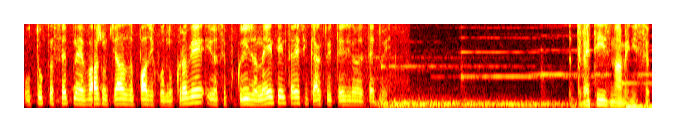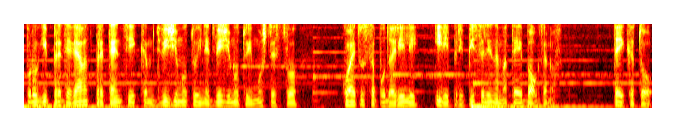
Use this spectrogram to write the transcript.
От тук насетне е важно тя да запази хладнокръвие и да се покри за нейните интереси, както и тези на детето й. Двете измамени съпруги предявяват претенции към движимото и недвижимото имущество, което са подарили или приписали на Матей Богданов. Тъй като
